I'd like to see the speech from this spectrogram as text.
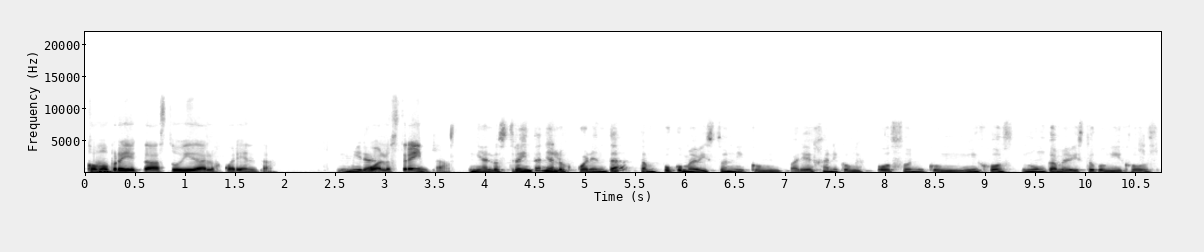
¿cómo Mm. proyectabas tu vida a los 40 o a los 30? ni a los 30 ni a los 40 tampoco me he visto ni con pareja, ni con esposo, ni con hijos. Nunca me he visto con hijos.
